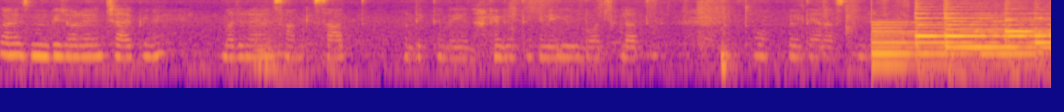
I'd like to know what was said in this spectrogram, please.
गाइस हम भी जा रहे हैं चाय पीने। बज रहे हैं शाम के साथ और देखते हैं भैया जाने देते हैं कि नहीं बहुत चिल्लाते हैं। तो मिलते हैं रास्ते में।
